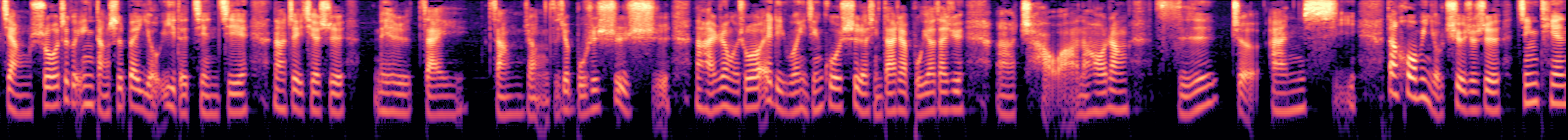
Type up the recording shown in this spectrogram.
讲说这个音档是被有意的剪接，那这一切是那日在。脏这样子就不是事实，那还认为说，哎，李玟已经过世了，请大家不要再去啊、吵啊，然后让死者安息。但后面有趣的就是，今天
